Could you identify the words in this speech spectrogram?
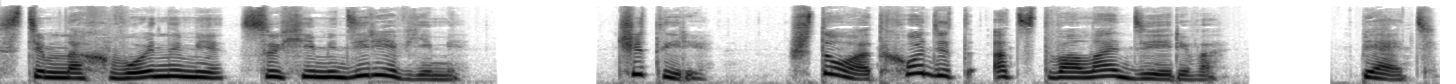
с темнохвойными сухими деревьями. 4. Что отходит от ствола дерева? 5.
